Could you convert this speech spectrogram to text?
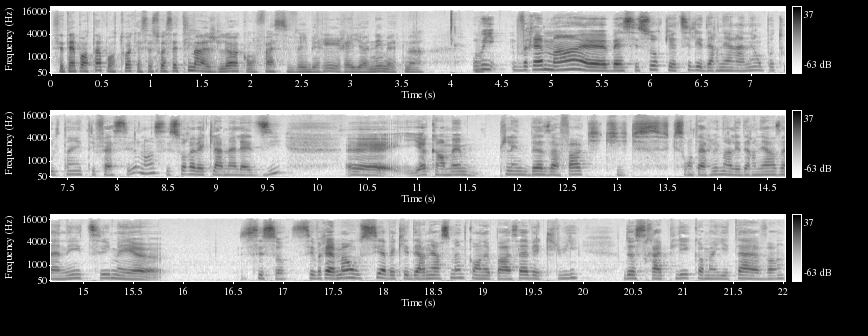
C'est important pour toi que ce soit cette image-là qu'on fasse vibrer et rayonner maintenant. Oui, vraiment. Euh, ben, c'est sûr que les dernières années n'ont pas tout le temps été faciles. Hein. C'est sûr, avec la maladie, euh, il y a quand même plein de belles affaires qui, sont arrivées dans les dernières années, mais euh, c'est ça. C'est vraiment aussi avec les dernières semaines qu'on a passées avec lui de se rappeler comment il était avant.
